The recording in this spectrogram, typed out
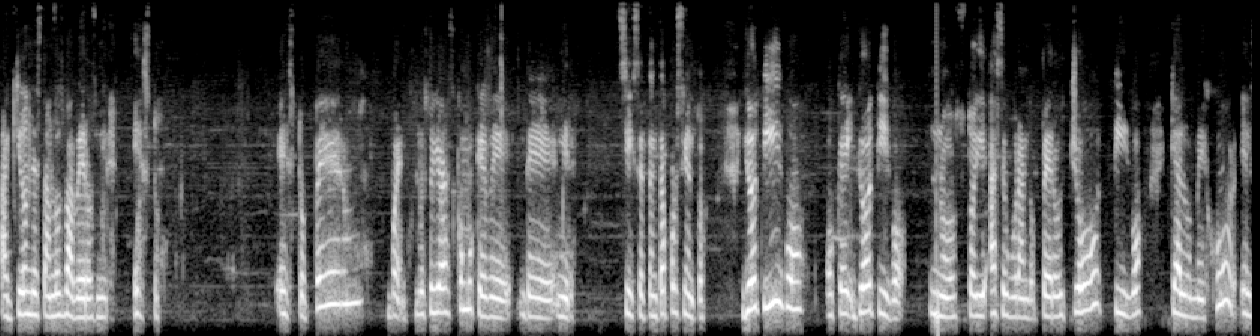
Aquí donde están los baberos, miren, esto. Esto, pero bueno, lo estoy ya es como que de, de, mire, sí, 70%. Yo digo, ok, yo digo, no estoy asegurando, pero yo digo que a lo mejor el,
